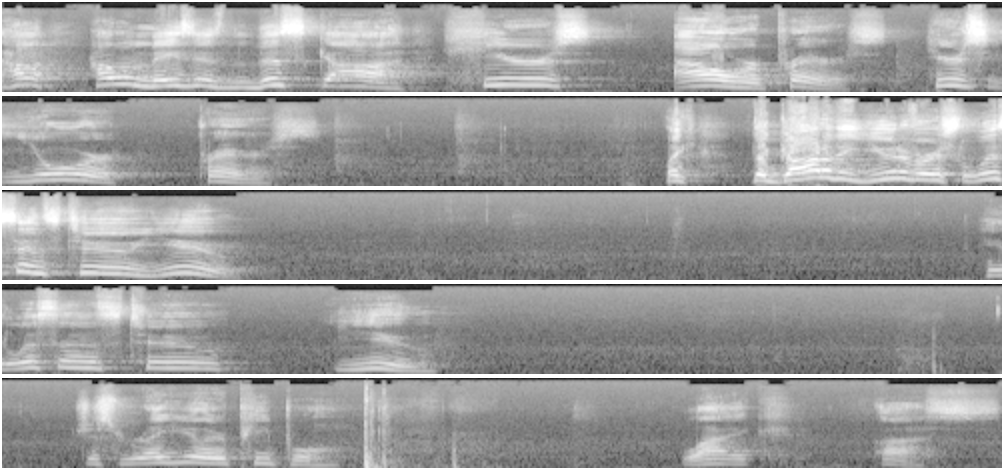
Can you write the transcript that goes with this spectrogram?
how, how amazing is this God hears our prayers, hears your prayers. Like the God of the universe listens to you. He listens to you. Just regular people like us.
